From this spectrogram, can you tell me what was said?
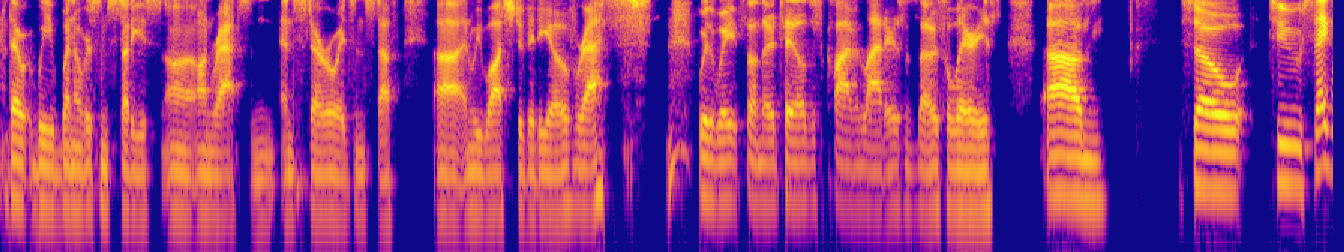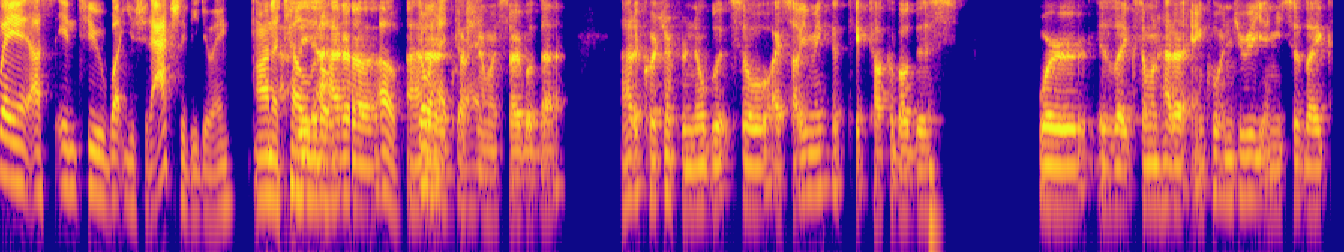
there we went over some studies uh, on rats and, and steroids and stuff, uh, and we watched a video of rats with weights on their tail just climbing ladders, and so it was hilarious. Um, so to segue us into what you should actually be doing on a tell little. I had a, Oh, I had go a ahead, go question. ahead. Sorry about that. I had a question for Noblet. So I saw you make a TikTok about this, where is like someone had an ankle injury, and you said like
